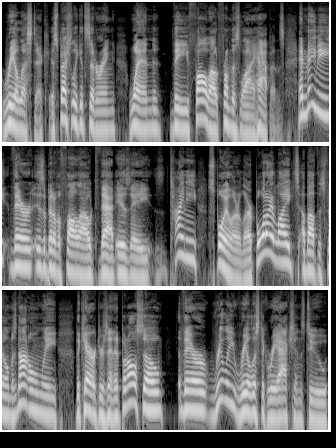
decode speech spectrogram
realistic, especially considering when the fallout from this lie happens. And maybe there is a bit of a fallout that is a tiny spoiler alert, but what I liked about this film is not only the characters in it, but also their really realistic reactions to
